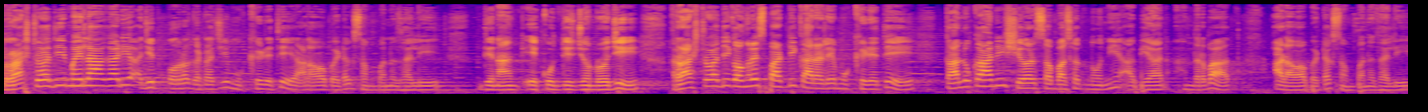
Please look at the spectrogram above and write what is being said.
राष्ट्रवादी महिला आघाडी अजित पवार गटाची मुखेड येथे आढावा बैठक संपन्न झाली. दिनांक एकोणतीस जून रोजी राष्ट्रवादी काँग्रेस पार्टी कार्यालय मुखेड येथे तालुका आणि शहर सभासद नोंदणी अभियान संदर्भात आढावा बैठक संपन्न झाली.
